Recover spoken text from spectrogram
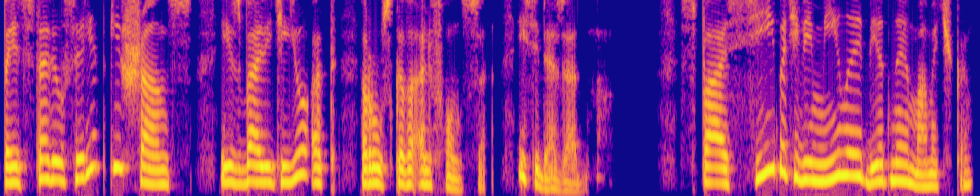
Представился редкий шанс избавить ее от русского Альфонса и себя заодно. «Спасибо тебе, милая бедная мамочка».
